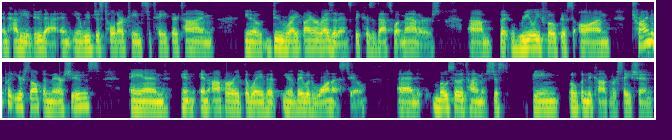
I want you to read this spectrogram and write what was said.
and how do you do that? And you know we've just told our teams to take their time you know do right by our residents because that's what matters um, but really focus on trying to put yourself in their shoes and, and and operate the way that you know they would want us to. And most of the time it's just being open to conversation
